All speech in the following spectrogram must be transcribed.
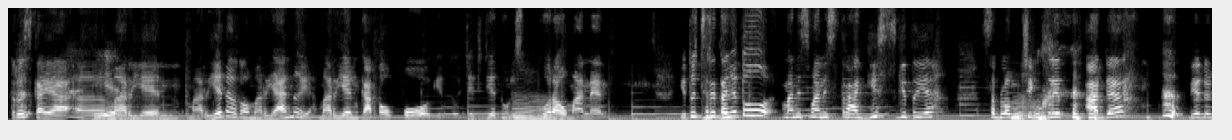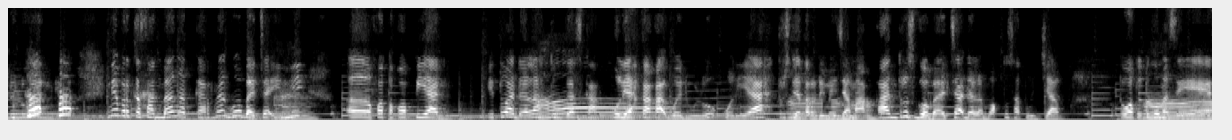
Terus kayak uh, Iya. Marien Marien atau Mariane ya, Marien Katopo gitu. Jadi dia tulis buku Hmm. Raumanen. Itu ceritanya tuh manis-manis tragis gitu ya. Sebelum. Ciklit ada, dia udah duluan gitu. Ini berkesan banget karena gue baca ini uh, fotokopian. Itu adalah tugas kak, Oh. kuliah kakak gue dulu, kuliah, terus dia taruh di meja hmm, hmm. makan, terus gue baca dalam waktu satu jam. Tuh waktu itu gue masih Ah.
